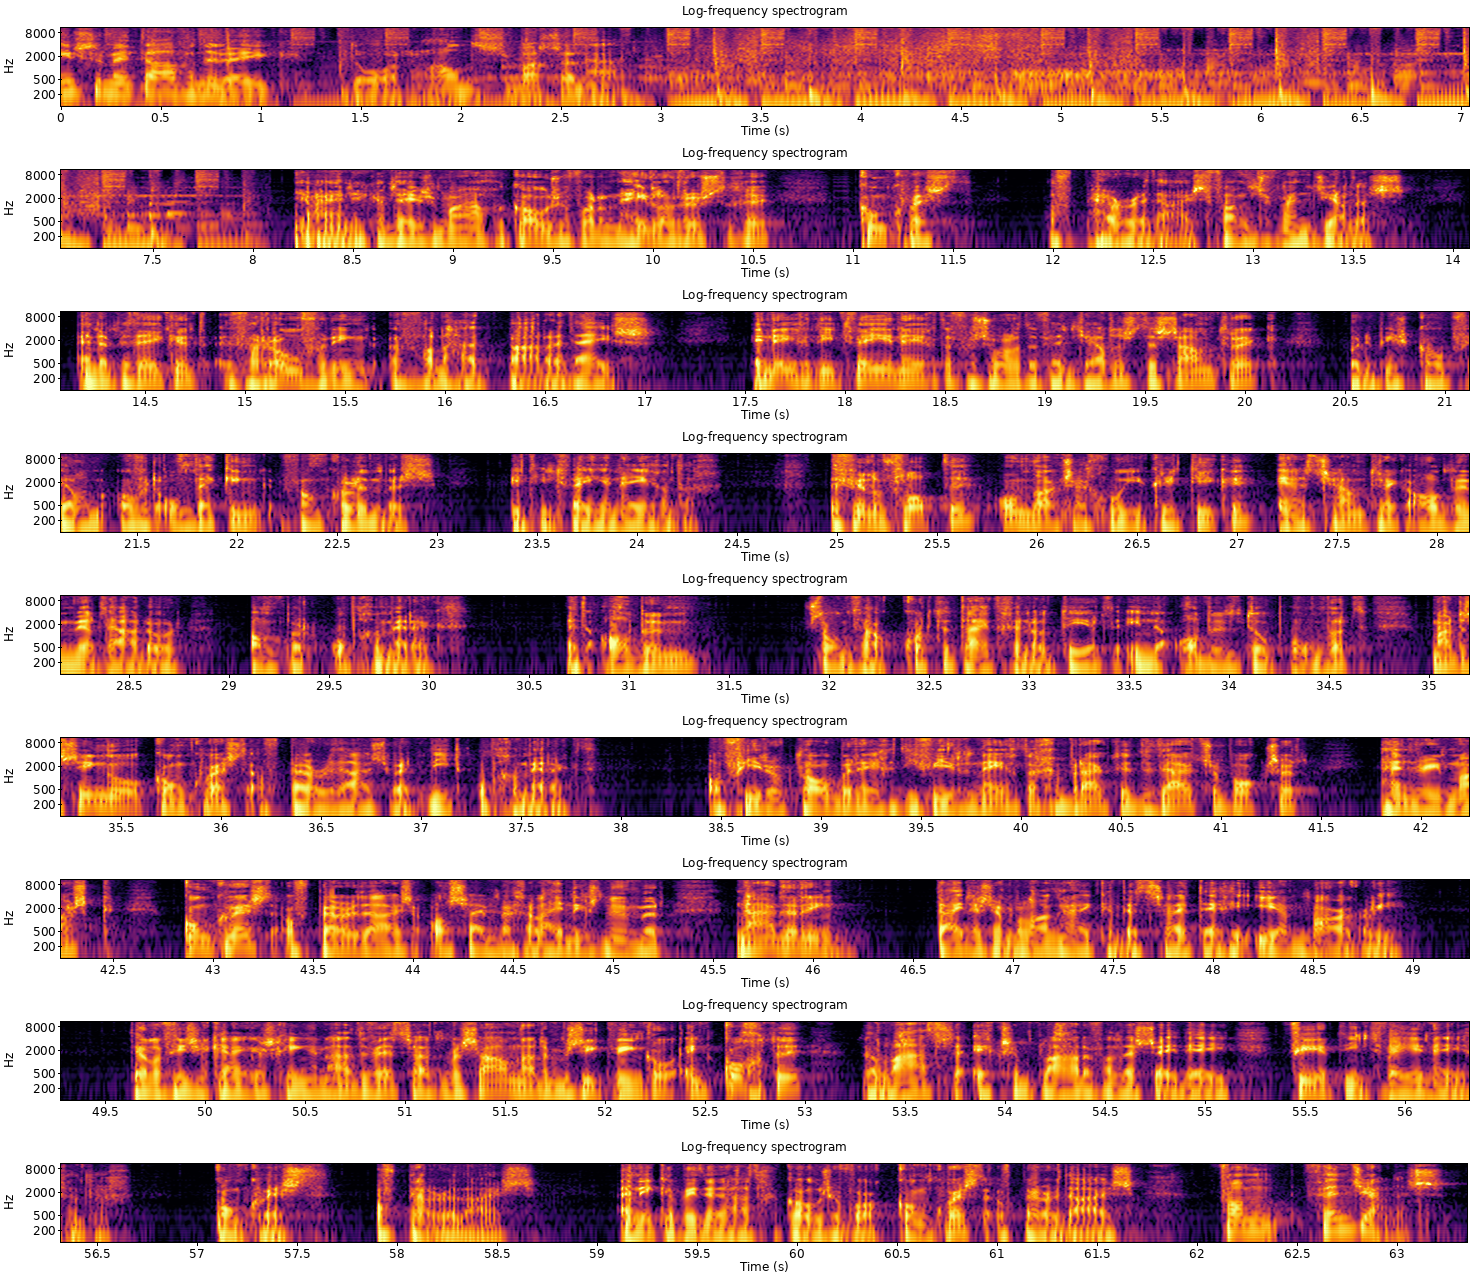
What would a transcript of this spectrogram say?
instrumentaal van de week door Hans Wassenaar. Ja, en ik heb deze maal gekozen voor een hele rustige Conquest of Paradise van Vangelis. En dat betekent verovering van het paradijs. In 1992 verzorgde Vangelis de soundtrack voor de bioscoopfilm over de ontdekking van Columbus, 1992. De film flopte, ondanks zijn goede kritieken... en het soundtrackalbum werd daardoor amper opgemerkt. Het album stond wel korte tijd genoteerd in de album top 100... maar de single Conquest of Paradise werd niet opgemerkt. Op 4 oktober 1994 gebruikte de Duitse bokser Henry Musk... Conquest of Paradise als zijn begeleidingsnummer naar de ring... tijdens een belangrijke wedstrijd tegen Ian Barkley. Televisiekijkers gingen na de wedstrijd massaal naar de muziekwinkel... en kochten de laatste exemplaren van de CD 1492. Conquest of Paradise. En ik heb inderdaad gekozen voor Conquest of Paradise van Vangelis.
